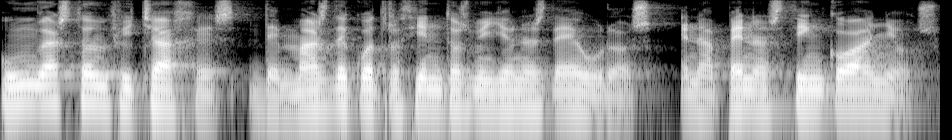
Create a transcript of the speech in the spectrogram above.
Un gasto en fichajes de más de 400 millones de euros en apenas 5 años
